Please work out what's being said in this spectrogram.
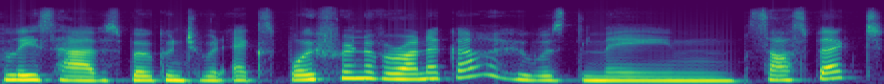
Police have spoken to an ex boyfriend of Veronica, who was the main suspect,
